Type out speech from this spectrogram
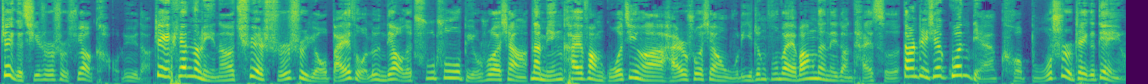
这个其实是需要考虑的。这片子里呢确实是有白左。论调的输出，比如说像难民开放国境啊，还是说像武力征服外邦的那段台词。但是这些观点可不是这个电影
